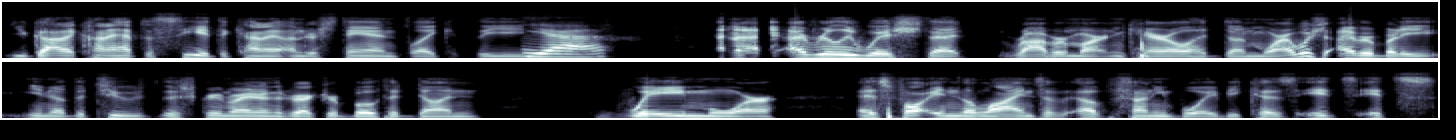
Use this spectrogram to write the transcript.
you got to kind of have to see it to kind of understand like the yeah and I, I, really wish that Robert Martin Carroll had done more. I wish everybody, you know, the two, the screenwriter and the director, both had done way more as far in the lines of, of Sonny Boy because it's it's.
